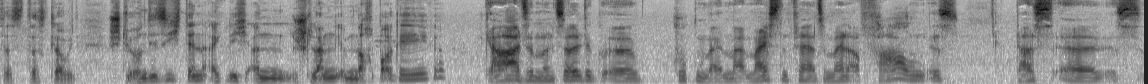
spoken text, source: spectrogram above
das, das glaube ich. Stören die sich denn eigentlich an Schlangen im Nachbargehege? Ja, also man sollte äh, gucken. In den meisten Fällen, also meine Erfahrung ist, dass äh, es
